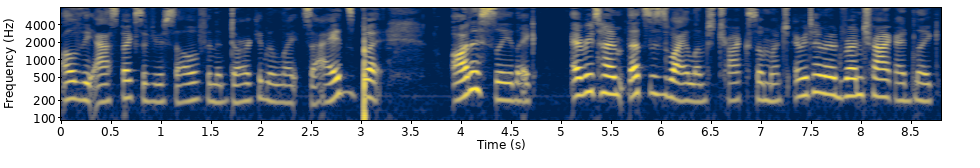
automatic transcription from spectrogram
all of the aspects of yourself and the dark and the light sides. But honestly, like every time that's this is why I loved track so much. Every time I would run track, I'd like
